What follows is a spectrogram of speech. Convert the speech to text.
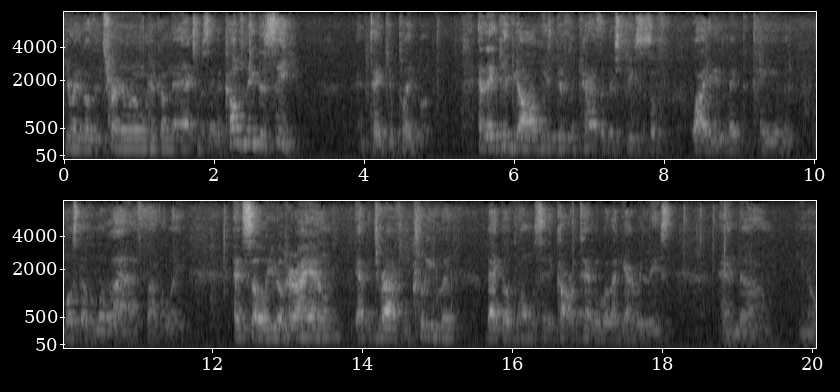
getting ready to go to the training room. Here come the accident saying, the coach need to see you and take your playbook. And they give you all these different kinds of excuses of why you didn't make the team, and most of them are lies, by the way. And so, you know, here I am, got to drive from Cleveland back to Oklahoma City, calling me well I got released. And, um, you know,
